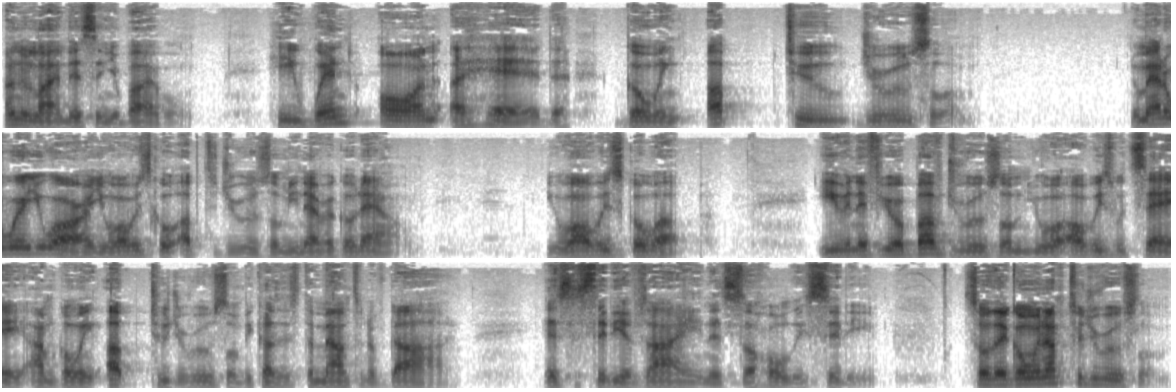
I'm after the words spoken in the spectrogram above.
underline this in your Bible, he went on ahead, going up to Jerusalem. No matter where you are, you always go up to Jerusalem, you never go down. You always go up. Even if you're above Jerusalem, you always would say, I'm going up to Jerusalem because it's the mountain of God. It's the city of Zion, it's the holy city. So they're going up to Jerusalem.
